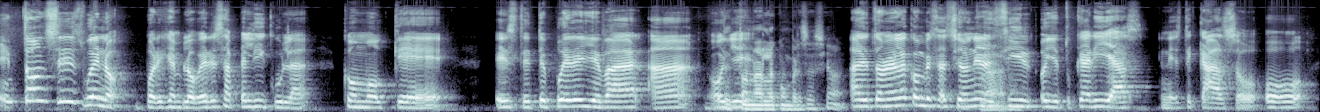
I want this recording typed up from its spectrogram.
Entonces, bueno, por ejemplo, ver esa película como que este, te puede llevar a... Oye, detonar la conversación. A detonar la conversación y a decir, oye, ¿tú qué harías en este caso? O...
